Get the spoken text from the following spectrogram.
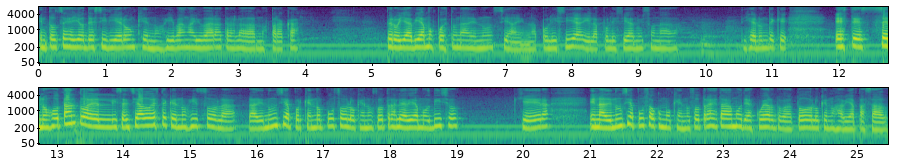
Entonces ellos decidieron que nos iban a ayudar a trasladarnos para acá. Pero ya habíamos puesto una denuncia en la policía y la policía no hizo nada. Dijeron de que este, se enojó tanto el licenciado este que nos hizo la, la denuncia porque no puso lo que nosotras le habíamos dicho que era en la denuncia puso como que nosotras estábamos de acuerdo a todo lo que nos había pasado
